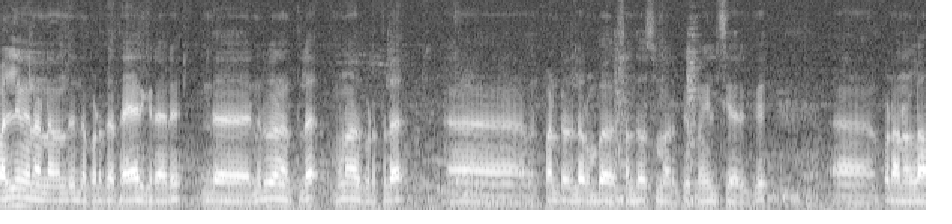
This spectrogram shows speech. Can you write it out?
பள்ளிவேல் அண்ணன் வந்து இந்த படத்தை தயாரிக்கிறாரு. இந்த நிறுவனத்தில் மூணாவது படத்தில் பண்ணுறதுல ரொம்ப சந்தோஷமாக இருக்குது மகிழ்ச்சியாக இருக்குது படம் நல்லா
